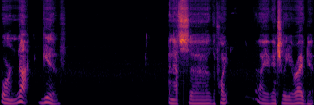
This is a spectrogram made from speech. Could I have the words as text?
or not give. And that's uh, the point I eventually arrived at.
